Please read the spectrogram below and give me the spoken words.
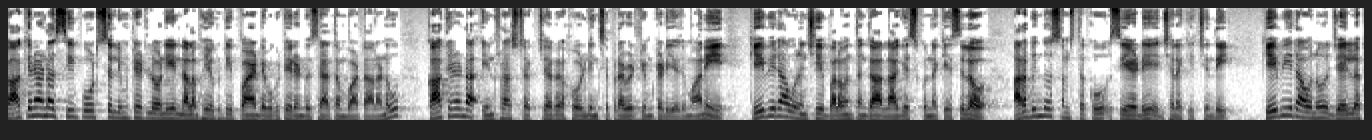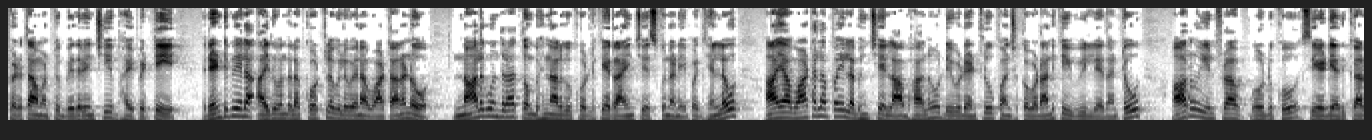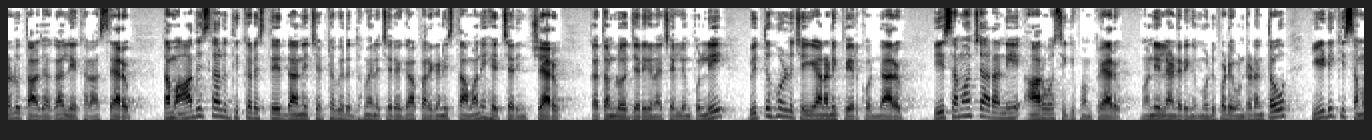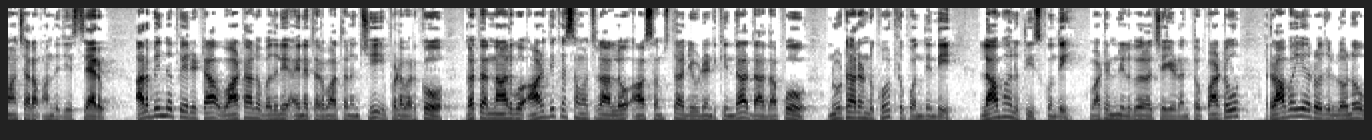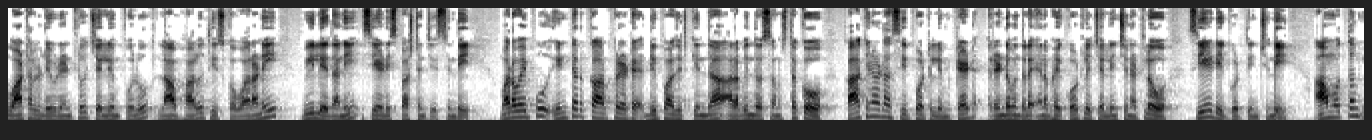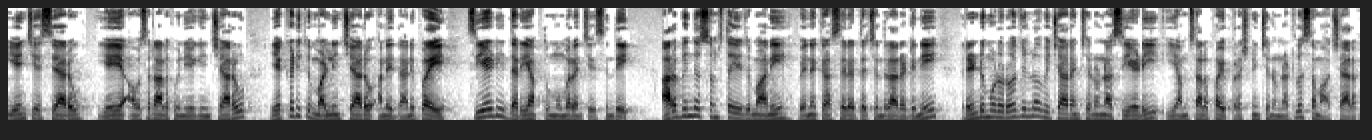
Kakinada seaports లిమిటెడ్లోని నలభై ఒకటి point ఒకటి రెండు శాతం వాటాలను Kakinada infrastructure holdings private limited యజమాని కేవీరావు నుంచి బలవంతంగా లాగేసుకున్న కేసులో అరబిందో సంస్థకు సిఐడి ఝలకిచ్చింది. కేవీ రావును జైల్లో పెడతామంటూ బెదిరించి భయపెట్టి రెండు వేల ఐదు వందల కోట్ల విలువైన వాటాలను నాలుగు వందల తొంభై నాలుగు కోట్లకే రాయించేసుకున్న నేపథ్యంలో ఆయా వాటాలపై లభించే లాభాలు డివిడెంట్లు పంచుకోవడానికి వీల్లేదంటూ ఆరో ఇన్ఫ్రా బోర్డుకు సిఐడి అధికారులు తాజాగా లేఖ రాశారు. తమ ఆదేశాలు ధిక్కరిస్తే దాన్ని చట్టవిరుద్ధమైన చర్యగా పరిగణిస్తామని హెచ్చరించారు. గతంలో జరిగిన చెల్లింపుల్ని విత్తుహోళ్ళు చేయాలని పేర్కొన్నారు. ఈ సమాచారాన్ని ఆర్ఓసీకి పంపారు. మనీ లాండరింగ్ ముడిపడి ఉండడంతో ఈడీకి సమాచారం అందజేశారు. అరబిందో పేరిట వాటాలు బదిలీ అయిన తర్వాత నుంచి ఇప్పటి వరకు గత నాలుగు ఆర్థిక సంవత్సరాల్లో ఆ సంస్థ డివిడెండ్ కింద దాదాపు నూట రెండు కోట్లు పొందింది. లాభాలు తీసుకుంది. వాటిని నిలుపుదల చేయడంతో పాటు రాబోయే రోజుల్లోనూ వాటాల డివిడెంట్లు చెల్లింపులు లాభాలు తీసుకోవాలని వీలేదని సిఐడి స్పష్టం చేసింది. మరోవైపు ఇంటర్ కార్పొరేట్ డిపాజిట్ కింద అరబిందో సంస్థకు కాకినాడ సీపోర్ట్ లిమిటెడ్ రెండు వందల ఎనభై కోట్లు చెల్లించినట్లు సిఐడి గుర్తించింది. ఆ మొత్తం ఏం చేశారు? ఏ ఏ అవసరాలకు వినియోగించారు? ఎక్కడికి మళ్ళించారు? అనే దానిపై సిఐడి దర్యాప్తు ముమ్మరం చేసింది. అరబిందో సంస్థ యజమాని వెనక శరత్ చంద్రారెడ్డిని రెండు మూడు రోజుల్లో విచారించనున్న సీఐడి ఈ అంశాలపై ప్రశ్నించనున్నట్లు సమాచారం.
